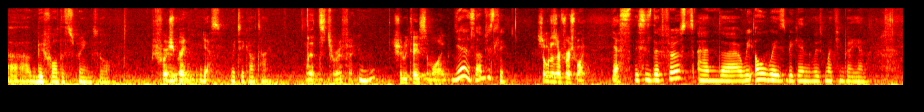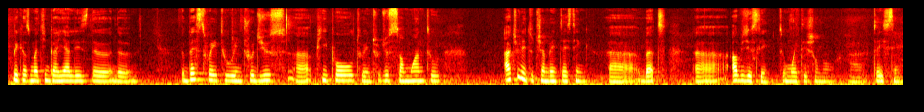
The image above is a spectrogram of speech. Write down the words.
uh, before the spring. So Before spring. yes, we take our time. That's terrific. Mm-hmm. Should we taste some wine? Yes, obviously. So, what is our first wine? Yes, this is the first, and uh, we always begin with Moët Impérial because Moët Impérial is the, the, the best way to introduce uh, people, to introduce someone to actually to champagne tasting, uh, but uh, obviously to Moët Chandon uh, tasting.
